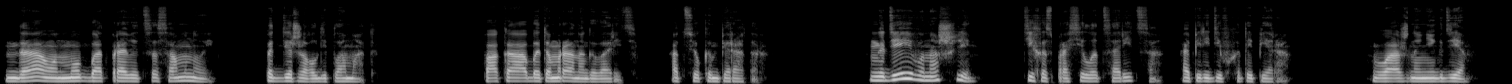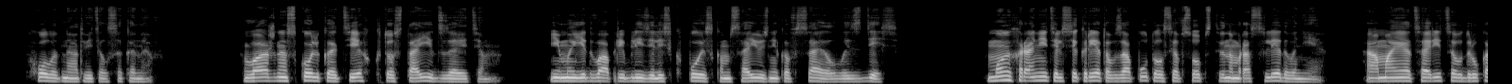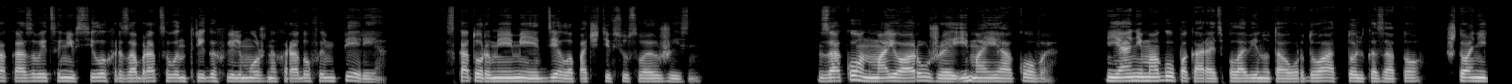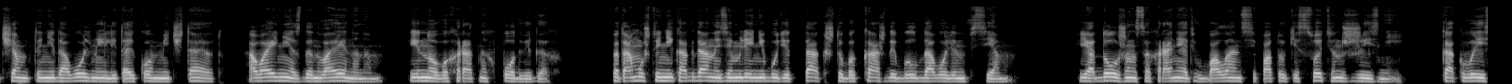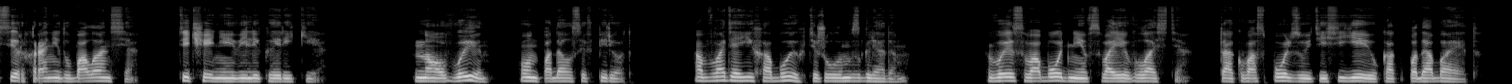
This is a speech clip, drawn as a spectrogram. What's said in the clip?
«Да, он мог бы отправиться со мной», — поддержал дипломат. «Пока об этом рано говорить», — отсек император. «Где его нашли?» — тихо спросила царица, опередив Хатепера. «Важно нигде», — холодно ответил Саканев. Важно, сколько тех, кто стоит за этим. И мы едва приблизились к поискам союзников Сайлвы здесь. Мой хранитель секретов запутался в собственном расследовании, а моя царица вдруг оказывается не в силах разобраться в интригах вельможных родов Империи, с которыми имеет дело почти всю свою жизнь. Закон — мое оружие и мои оковы. Я не могу покарать половину Таурдуа только за то, что они чем-то недовольны или тайком мечтают о войне с Денваэноном и новых ратных подвигах. Потому что никогда на Земле не будет так, чтобы каждый был доволен всем. Я должен сохранять в балансе потоки сотен жизней, как Ваесир хранит в балансе течение Великой реки. Но вы, он подался вперед, обводя их обоих тяжелым взглядом. Вы свободнее в своей власти, так воспользуйтесь ею, как подобает.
